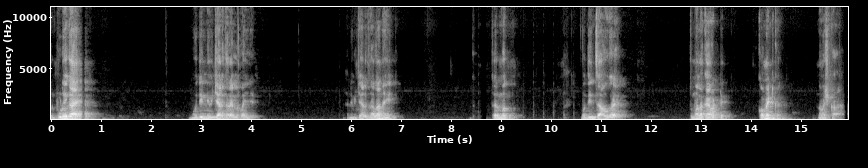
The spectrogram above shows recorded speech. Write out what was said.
पण पुढे काय? मोदींनी विचार करायला पाहिजे. आणि विचार झाला नाही तर मग मोदींचा अवघड आहे. तुम्हाला काय वाटते कॉमेंट करा. नमस्कार.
